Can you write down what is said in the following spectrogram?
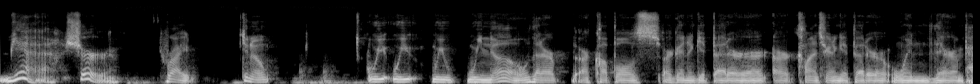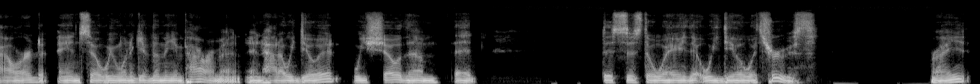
Yeah. Sure. Right. You know, we we we we know that our our couples are going to get better our, our clients are going to get better when they're empowered. And so we want to give them the empowerment. And how do we do it? We show them that this is the way that we deal with truth right?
